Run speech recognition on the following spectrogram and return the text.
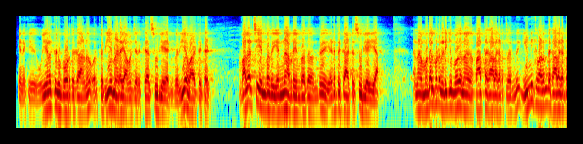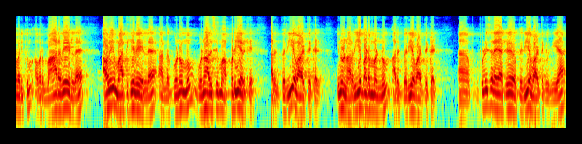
எனக்கு உயரத்துக்கு போறதுக்கான ஒரு பெரிய மேடை அமைஞ்சிருக்க. சூரிய எனக்கு பெரிய வாழ்த்துக்கள். வளர்ச்சி என்பது என்ன அப்படின்றத வந்து எடுத்துக்காட்டு சூரிய ஐயா. நான் முதல் படம் நடிக்கும் போது நாங்கள் பார்த்த காலகட்டத்தில இருந்து இன்னைக்கு வளர்ந்த காலகட்டம் வரைக்கும் அவர் மாறவே இல்லை. அவரையும் மாத்திக்கவே இல்லை. அந்த குணமும் குணாதிசயமும் அப்படியே இருக்கு. அதுக்கு பெரிய வாழ்த்துக்கள். இன்னும் நிறைய படம் பண்ணும். அதுக்கு பெரிய வாழ்த்துக்கள். அஹ் ஐயாக்கு பெரிய வாழ்த்துக்கள் ஐயா.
